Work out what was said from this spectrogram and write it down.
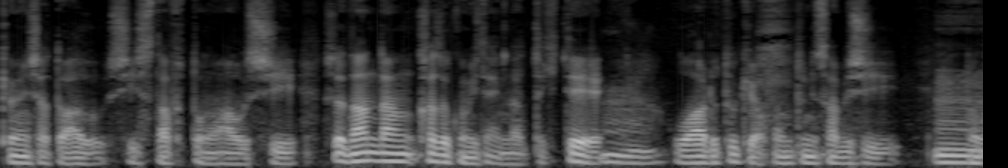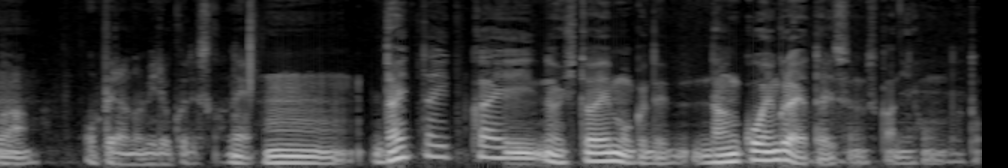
共演者と会うし、スタッフとも会うし、それはだんだん家族みたいになってきて、うん終わる時は本当に寂しいのがオペラの魅力ですかね。うん。大体1回の一演目で何公演ぐらいやったりするんですか？日本だと。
